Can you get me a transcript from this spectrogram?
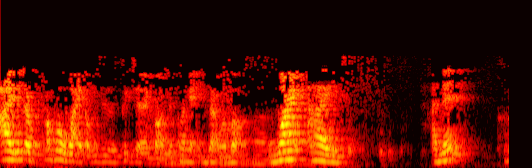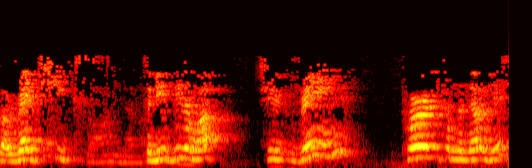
eyes that are proper white. Obviously, the picture I got, the context exact one, but white eyes. And then, you've got red cheeks. So these, these are what? She rained pearls from the nervous,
